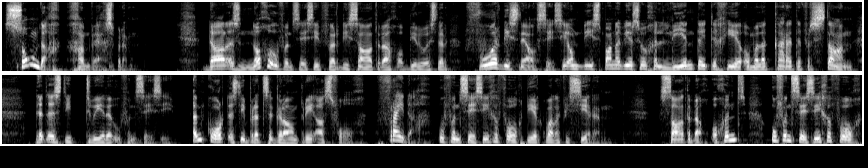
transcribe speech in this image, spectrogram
Sondag gaan wegspring. Daar is nog 'n oefensessie vir die Saterdag op die rooster voor die snelsessie om die spanne weer so geleentheid te gee om hulle karre te verstaan. Dit is die tweede oefensessie. In kort is die Britse Grand Prix as volg: Vrydag oefensessie gevolg deur kwalifikasie. Saterdagoggend oefensessie gevolg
